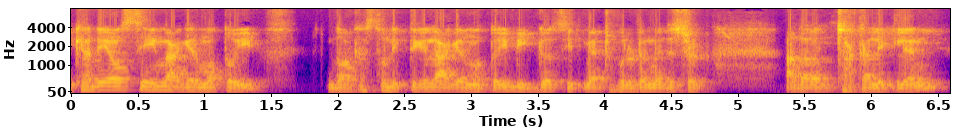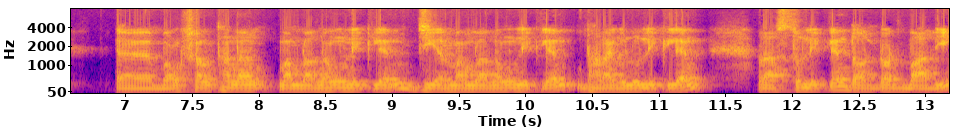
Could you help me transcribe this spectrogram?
এখানেও সেম আগের মতোই দরখাস্ত লিখতে গেলে আগের মতোই বিজ্ঞ সিট মেট্রোপলিটন ম্যাজিস্ট্রেট আদালত ঢাকা লিখলেন বংশাল থানা মামলা নং লিখলেন, জিয়ার মামলা নং লিখলেন, ধারাগুলো লিখলেন, রাষ্ট্র লিখলেন, ডট ডট বাদী,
